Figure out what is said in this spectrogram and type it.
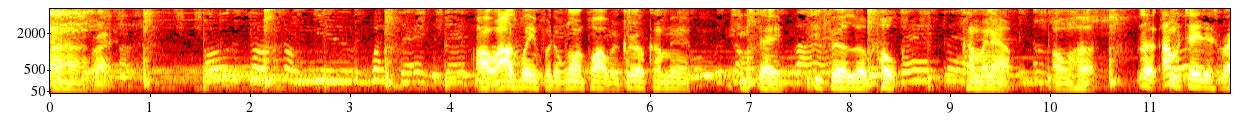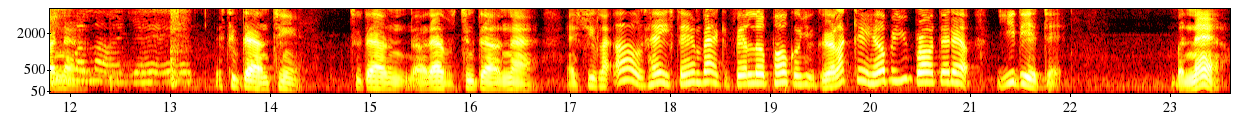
Uh huh. Right. Oh, I was waiting for the one part where the girl come in. She say she feel a little poke coming out on her. Look, I'm gonna tell you this right now. It's 2010, 2000. Uh, that was 2009, and she was like, "Oh, hey, stand back. You feel a little poke on you, girl. I can't help it. You brought that up. You did that." But now,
